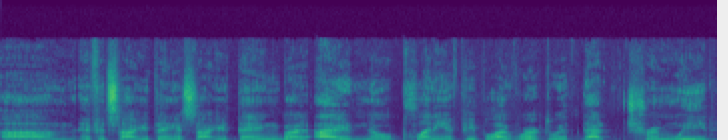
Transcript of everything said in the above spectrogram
Um, if it's not your thing, it's not your thing. But I know plenty of people I've worked with that trim weed.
